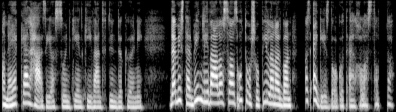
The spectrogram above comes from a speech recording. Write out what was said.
amelyekkel háziasszonyként kívánt tündökölni, de Mr. Bingley válasza az utolsó pillanatban az egész dolgot elhalasztotta.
